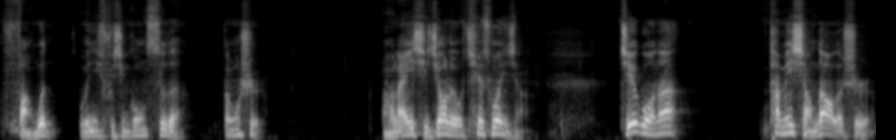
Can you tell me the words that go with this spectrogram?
访问文艺复兴公司的办公室，啊，来一起交流切磋一下。结果呢，他没想到的是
